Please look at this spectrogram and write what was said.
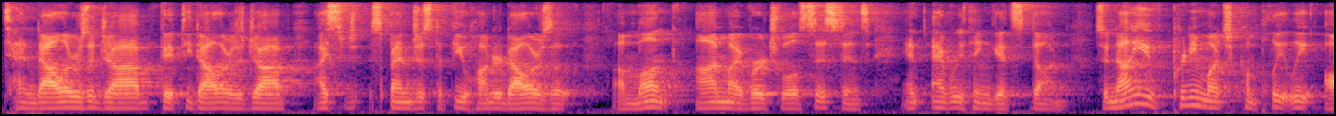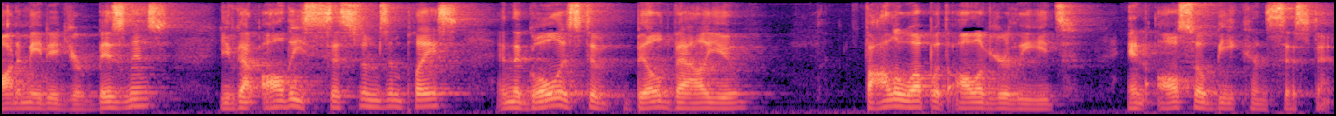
$10 a job, $50 a job. I spend just a few hundred dollars a, a month on my virtual assistants and everything gets done. So now you've pretty much completely automated your business. You've got all these systems in place and the goal is to build value, follow up with all of your leads, and also be consistent.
